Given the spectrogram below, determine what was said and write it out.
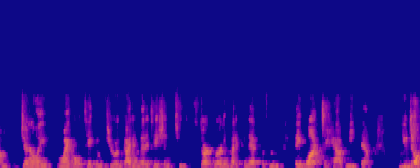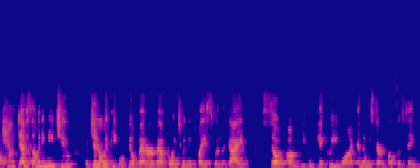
Um, generally, Michael will take them through a guided meditation to start learning how to connect with who they want to have meet them. You don't have to have somebody meet you, but generally people feel better about going to a new place with a guide. So um, you can pick who you want, and then we start focusing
